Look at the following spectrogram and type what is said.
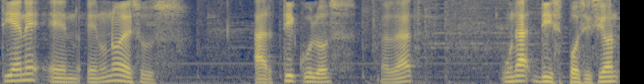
tiene en, en uno de sus artículos, ¿verdad? Una disposición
